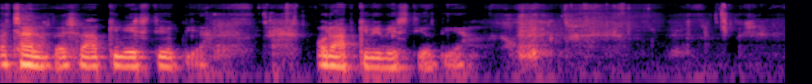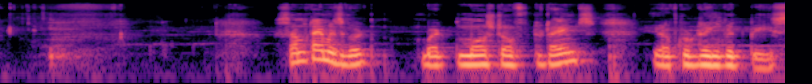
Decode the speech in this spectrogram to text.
अच्छा नहीं लगता शराब की बेइज्जती होती है और आपकी भी बेइज्जती होती है। Sometimes it's good but most of the times you have to drink with peace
